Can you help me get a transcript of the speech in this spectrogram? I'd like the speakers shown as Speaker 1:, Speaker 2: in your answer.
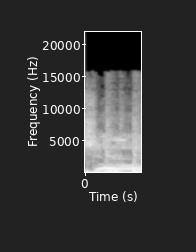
Speaker 1: soul.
